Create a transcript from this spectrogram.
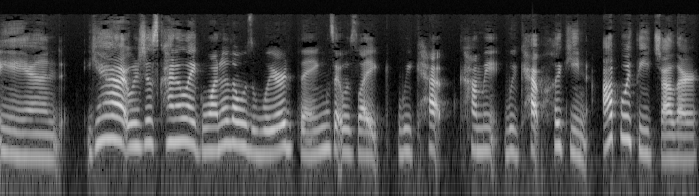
And yeah, it was just kind of like one of those weird things. It was like we kept coming, we kept hooking up with each other.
